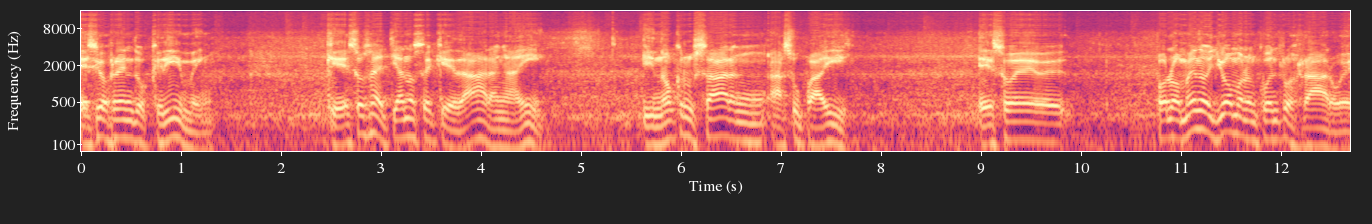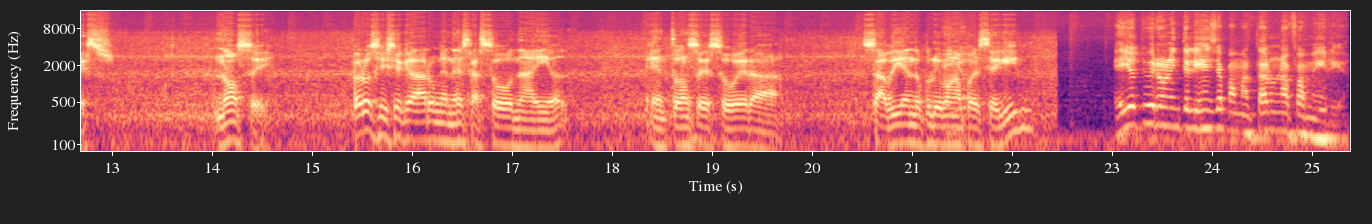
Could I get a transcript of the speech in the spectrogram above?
ese horrendo crimen, que esos haitianos se quedaran ahí y no cruzaran a su país. Eso es, por lo menos yo me lo encuentro raro eso. No sé. Pero si se quedaron en esa zona ahí, ¿eh? entonces eso era sabiendo que lo iban a perseguir. Ellos tuvieron la inteligencia para matar una familia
